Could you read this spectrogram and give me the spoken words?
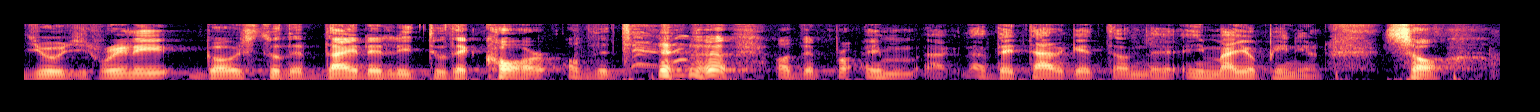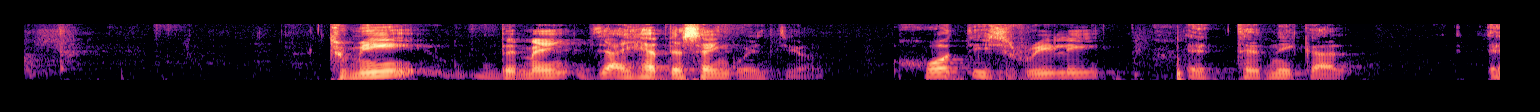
you really goes to the directly to the core of the of the in, uh, the target on the in my opinion. So to me, the main I have the same question. What is really a technical uh,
